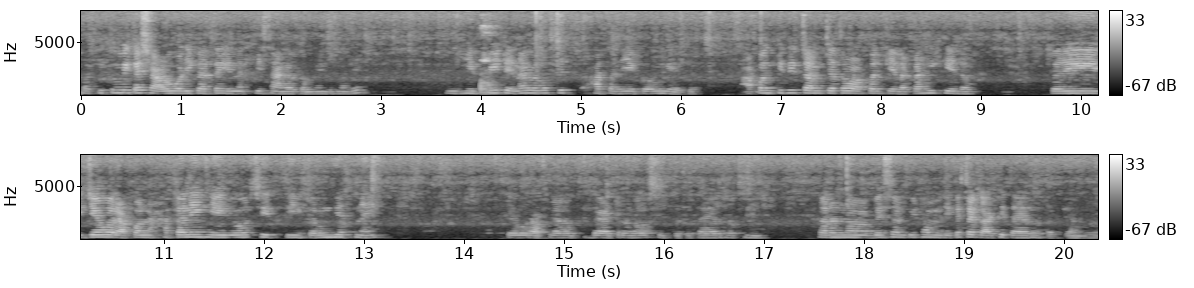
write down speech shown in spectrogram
बाकी तुम्ही कशी आळूवडी करता हे नक्की सांगा कमेंटमध्ये हे पीठ आहे ना व्यवस्थित हाताने हे करून घ्यायचं. आपण किती चमच्याचा वापर केला काही केलं तरी जेव्हा आपण हाताने हे व्यवस्थित हे करून घेत नाही तेव्हा आपल्याला बॅटर व्यवस्थित तयार होत नाही. कारण बेसन पिठामध्ये कशा गाठी तयार होतात त्यामुळे.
